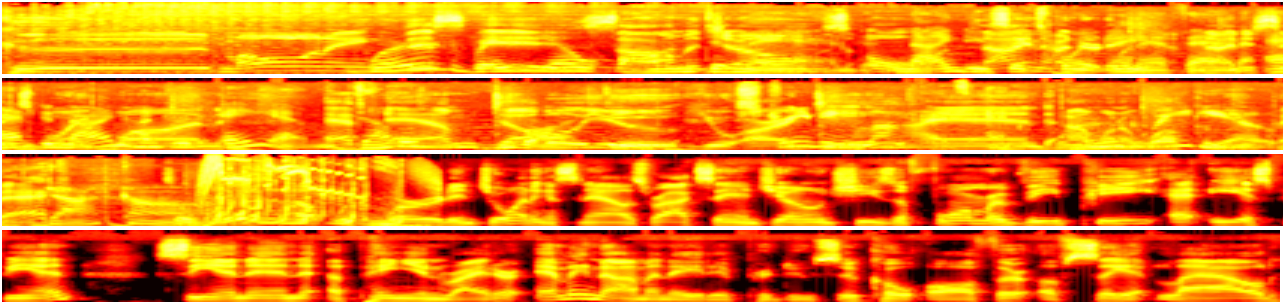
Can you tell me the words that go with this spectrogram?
Good morning. WURD this Radio is Solomon on Demand, Jones on 96.1 FM and 900 AM FM WURD. WURD. Streaming live and at I want to welcome you back to with WURD. And joining us now is Roxanne Jones. She's a former VP at ESPN, CNN opinion writer, Emmy nominated producer, co author of Say It Loud,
